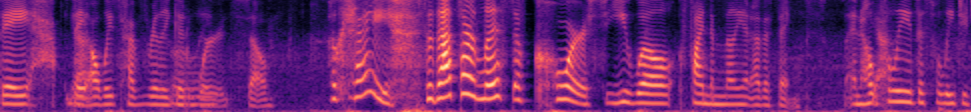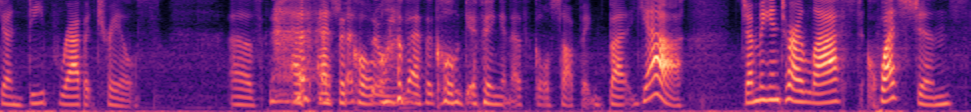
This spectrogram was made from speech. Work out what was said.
they ha- they Yeah. always have really good words so Okay, so that's our list. Of course, you will find a million other things. And hopefully this will lead you down deep rabbit trails of eth- ethical of ethical giving and ethical shopping. But yeah, jumping into our last questions.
